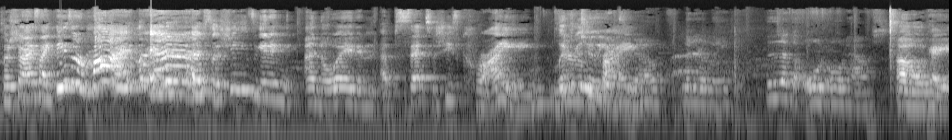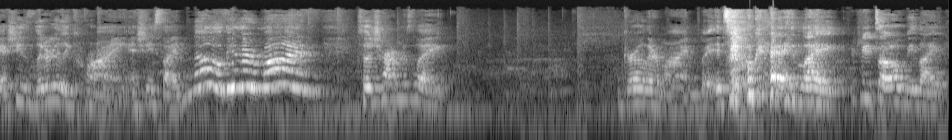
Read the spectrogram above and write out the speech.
So Shai's like, these are mine. Like, "Ah." so she's getting annoyed and upset. So she's crying, literally Two crying. Years ago, literally. This is at the old old house. Oh, okay. Yeah, she's literally crying, and she's like, "No, these are mine." So Charm is like, "Girl, they're mine, but it's okay." Like she told me, like,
